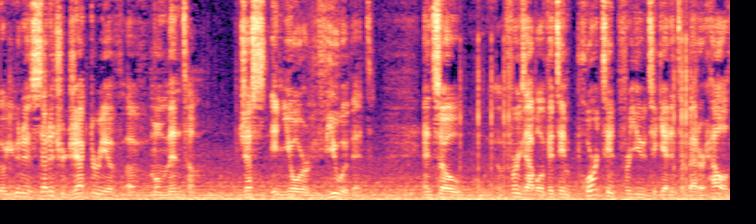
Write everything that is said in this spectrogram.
or you're going to set a trajectory of, of momentum just in your view of it and so for example if it's important for you to get into better health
